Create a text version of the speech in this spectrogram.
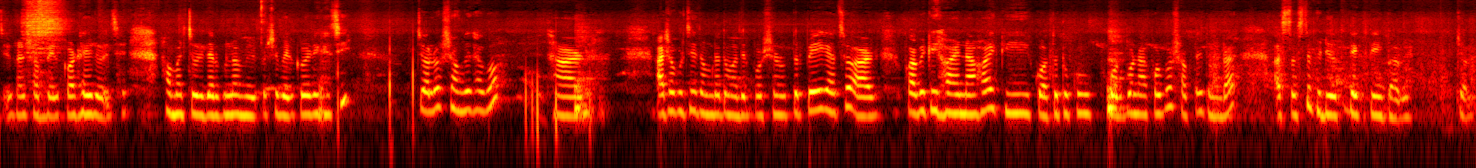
যে এখানে সব বের করাই রয়েছে। আমার চুড়িদারগুলো আমি ওই পাশে বের করে রেখেছি। চলো সঙ্গে থাকো। আর আশা করছি তোমরা তোমাদের প্রশ্নের উত্তর পেয়ে গেছো। আর কবে কি হয় না হয়, কি কতটুকু করব না করব, সবটাই তোমরা আস্তে আস্তে ভিডিওতে দেখতেই পাবে। চলো।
